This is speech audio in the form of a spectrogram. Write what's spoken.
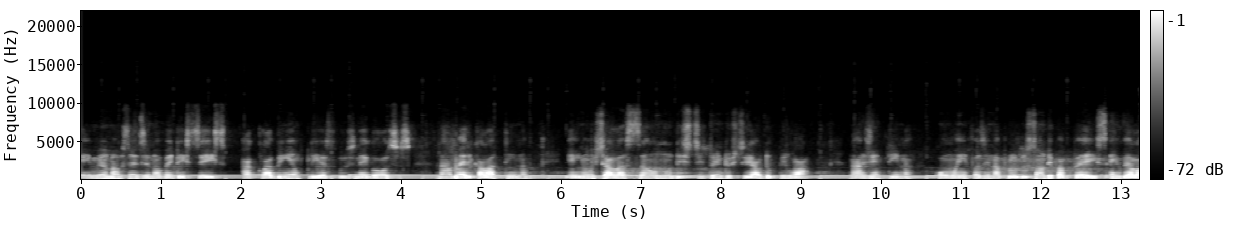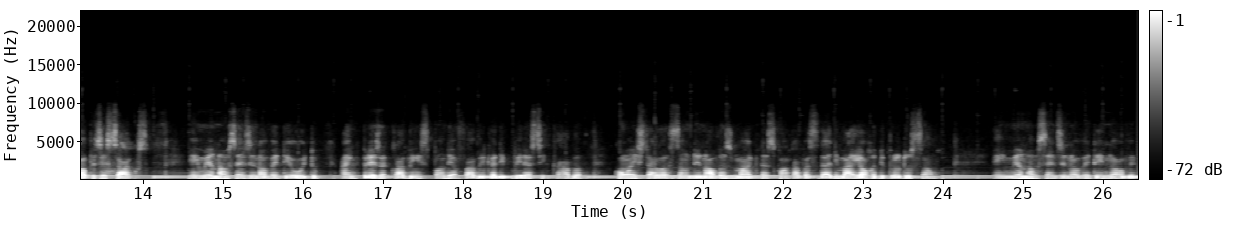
Em 1996, a Clabin amplia os negócios na América Latina, em uma instalação no Distrito Industrial do Pilar, na Argentina, com ênfase na produção de papéis, envelopes e sacos. Em 1998, a empresa Clabin expande a fábrica de Piracicaba com a instalação de novas máquinas com a capacidade maior de produção. Em 1999,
